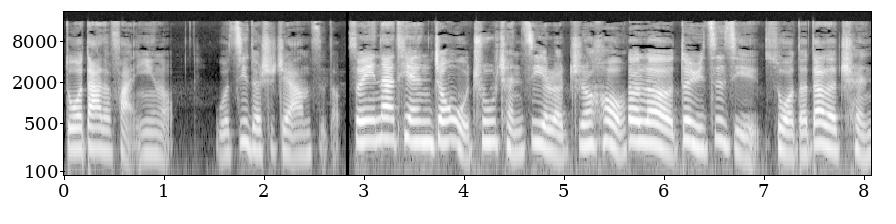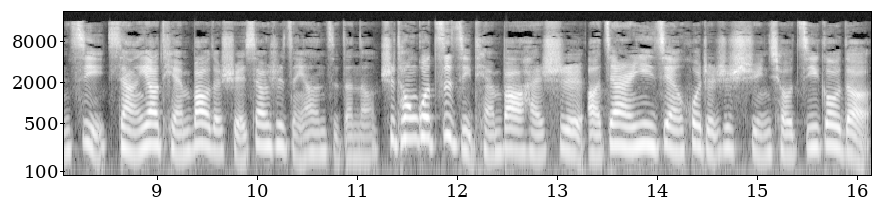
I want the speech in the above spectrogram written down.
多大的反应了。我记得是这样子的，所以那天中午出成绩了之后，乐乐对于自己所得到的成绩，想要填报的学校是怎样子的呢？是通过自己填报，还是呃家人意见，或者是寻求机构的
